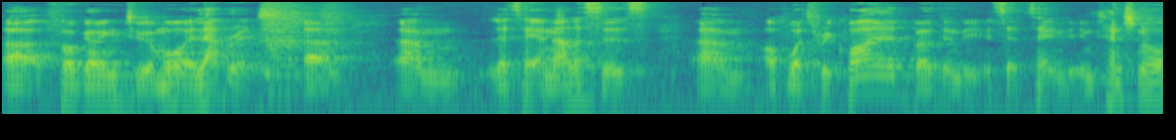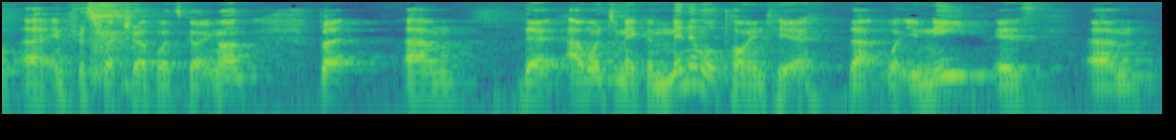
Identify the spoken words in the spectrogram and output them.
uh, for going to a more elaborate, um, um, let's say, analysis um, of what's required, both in the, say, in the intentional uh, infrastructure of what's going on. But um, the, I want to make the minimal point here that what you need is um,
